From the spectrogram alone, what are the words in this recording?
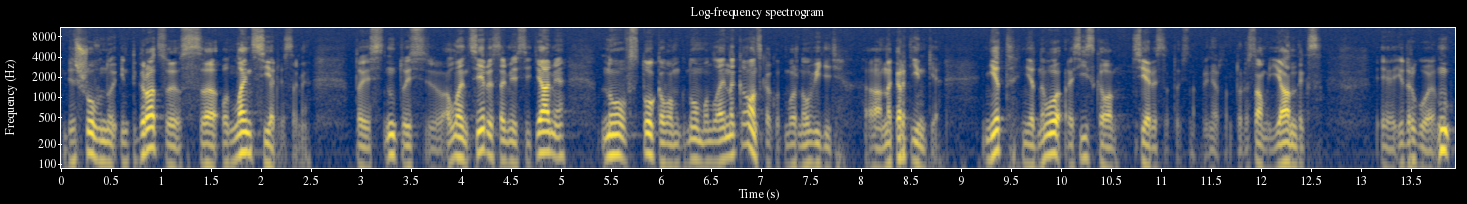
бесшовную интеграцию с онлайн-сервисами. То есть, ну, то есть онлайн-сервисами, сетями, но в стоковом GNOME Online Accounts, как вот можно увидеть а, на картинке, нет ни одного российского сервиса. То есть, например, там, тот же самый Яндекс э, и другое. Ну,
